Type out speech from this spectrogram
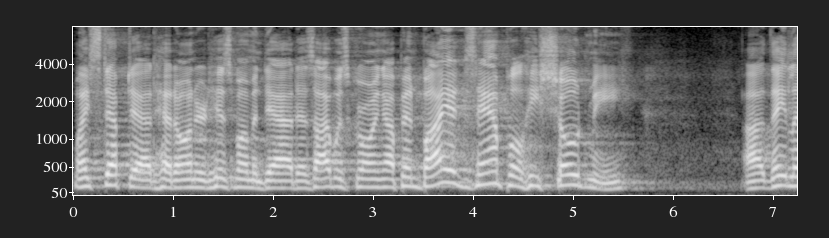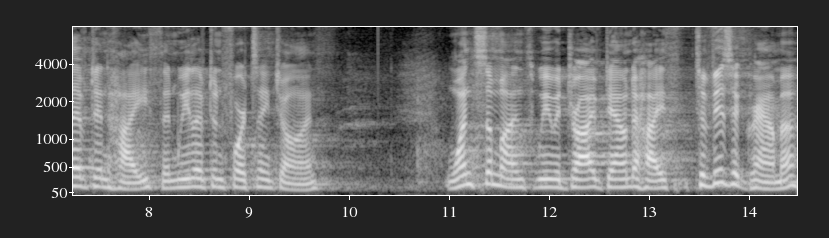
My stepdad had honored his mom and dad as I was growing up, and by example, he showed me. Uh, they lived in Hythe, and we lived in Fort St. John. Once a month, we would drive down to Hythe to visit Grandma,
